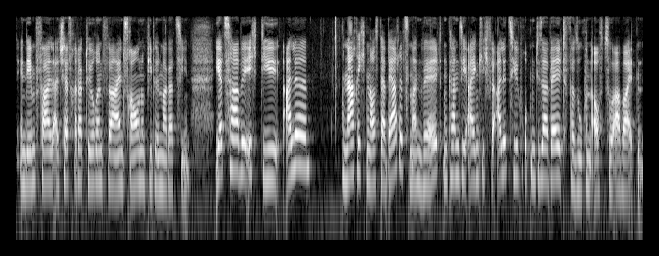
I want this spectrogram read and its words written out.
In dem Fall als Chefredakteurin für ein Frauen- und People-Magazin. Jetzt habe ich die alle Nachrichten aus der Bertelsmann-Welt und kann sie eigentlich für alle Zielgruppen dieser Welt versuchen aufzuarbeiten.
